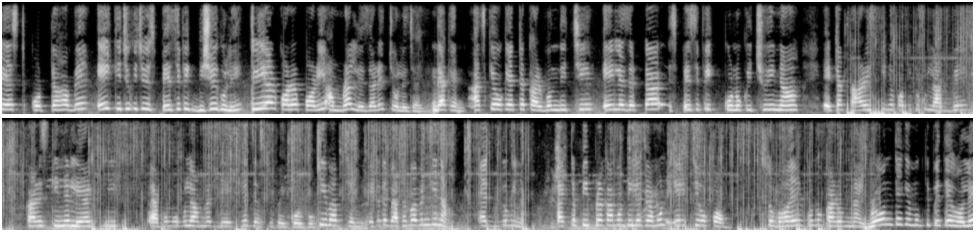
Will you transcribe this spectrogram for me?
টেস্ট করতে হবে। এই কিছু কিছু স্পেসিফিক বিষয়গুলি ক্লিয়ার করার পরই আমরা লেজারে চলে যাই। দেখেন, আজকে ওকে একটা কার্বন দিচ্ছি। এই লেজারটা স্পেসিফিক কোনো কিছুই না। এটা কার স্কিনে কতটুকু লাগবে? কার স্কিনের লেয়ার কি? এবং ওগুলো আমরা দেখে জাস্টিফাই করব। কি ভাবছেন? এটাতে ব্যথা পাবেন কি না? একদমই না। একটা পিঁপড়া কামড় দিলে যেমন এর চেয়েও কম। তো ভয়ের কোনো কারণ নাই। ব্রণ থেকে মুক্তি পেতে হলে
